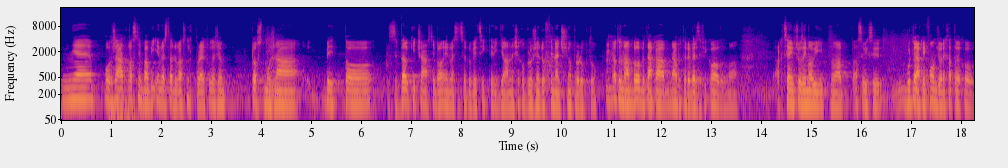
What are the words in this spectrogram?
mě pořád vlastně baví investovat do vlastních projektů, takže dost možná by to z velké části byla investice do věcí, které dělám, než jako vloženě do finančního produktu. Mm-hmm. Jo, to znamená, bylo by to nějaká, já bych to diverzifikoval, to znamená, akcie mi přijde zajímavý, to znamená, asi bych si, buď to nějaký fond, že nechat to jako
